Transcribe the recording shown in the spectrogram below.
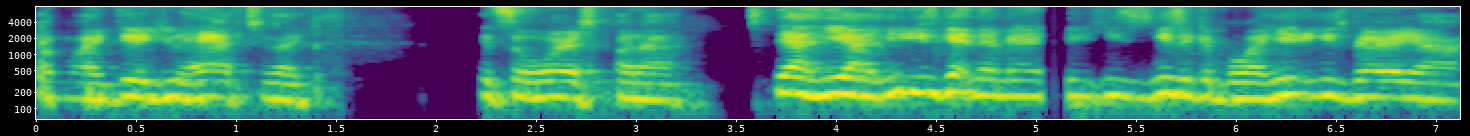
I'm like, dude, you have to. Like, it's the worst. But uh, yeah, yeah, he's getting there, man. He's he's a good boy. He, he's very uh,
